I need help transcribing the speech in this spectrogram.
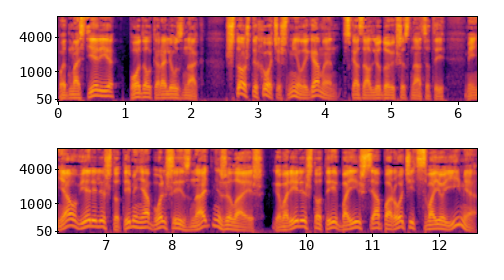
Подмастерье подал королю знак. «Что ж ты хочешь, милый Гомен?» — сказал Людовик XVI. «Меня уверили, что ты меня больше и знать не желаешь. Говорили, что ты боишься опорочить свое имя».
